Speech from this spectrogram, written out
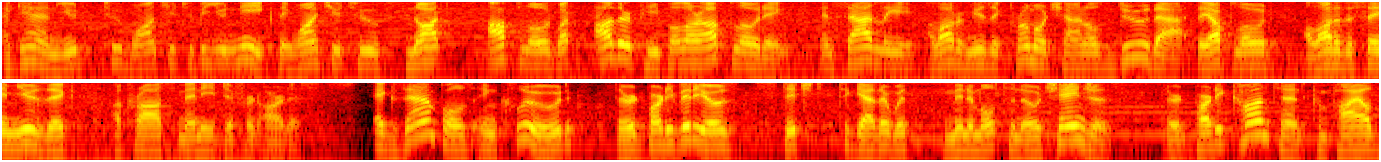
Again, YouTube wants you to be unique. They want you to not upload what other people are uploading. And sadly, a lot of music promo channels do that. They upload a lot of the same music across many different artists. Examples include third-party videos stitched together with minimal to no changes, third-party content compiled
